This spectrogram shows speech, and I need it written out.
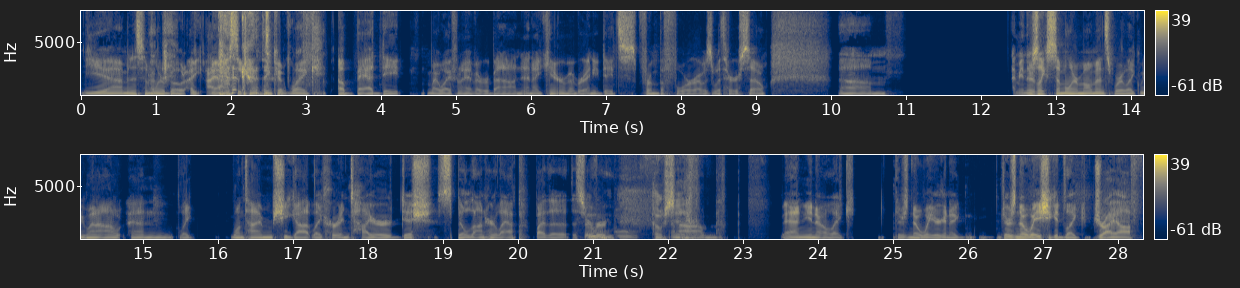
Yeah, I'm in a similar boat. I, I honestly can't think of like a bad date my wife and I have ever been on, and I can't remember any dates from before I was with her. So, um, I mean, there's like similar moments where like we went out and like one time she got like her entire dish spilled on her lap by the the server. Ooh. Ooh. Oh shit. Um, and you know, like, there's no way you're gonna. There's no way she could like dry off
